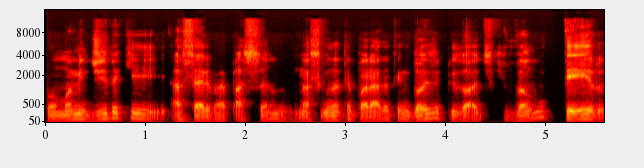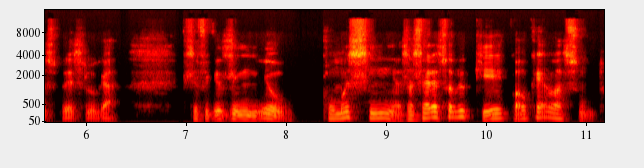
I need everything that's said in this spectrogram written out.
Como à medida que a série vai passando, na segunda temporada tem dois episódios que vão inteiros para esse lugar. Você fica assim, meu, como assim? Essa série é sobre o quê? Qual que é o assunto?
